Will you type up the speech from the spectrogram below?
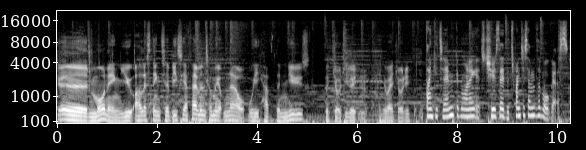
Good morning. You are listening to BCFM, and coming up now, we have the news with Georgie Luton. Take it away, Georgie. Thank you, Tim. Good morning. It's Tuesday, the 27th of August.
